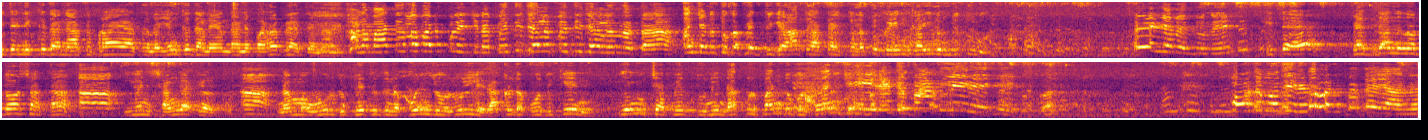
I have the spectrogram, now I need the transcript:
ಇತ ನಿಕ್ಕದಾನೆ ಆತ ಪ್ರಾಯ ಆತನ ಎಂಕದಾನೆ ಅಂದಾನೆ ಪರಬ್ಬೆ ಆತನ. ಹಣ ಮಾತೆಲ್ಲ ಬನ್ಪುನಿಚ್ಚಿನ ಪೆದ್ದಿ ಜಲ ಪೆದ್ದಿ ಜಲ ಅಂದತ ಅಂಚನ ತುಕ ಪೆದ್ದಿಗೆ ಆತ ಆತ ಆಯ್ತಲ್ಲ ತುಕ ಎಂಕ ಐನೊಂದು ತೂ ಹೆಂಗೆ ಪೆದ್ದು ಇತ ಪೆದ್ದನ್ನ ದೋಷ ಆತ ಇವನ್ ಸಂಗತಿ ಹೇಳ್ತು ನಮ್ಮ ಊರುಡು ಪೆದ್ದುದಿನ ಪೊಂಜೋಲು ಉಳ್ಳಿ ರಕ್ಕಲ್ದ ಪೋದಕ್ಕೇನು ಎಂಚ ಪೆದ್ದು ನಿಂದ ಅಕ್ಕಳು ಪಂಡು ಕೊಡ್ತಾರೆ ಅಂಚನೆ ఈరెడ్డి పర్లీరేకి. పోదు పోదు ఇరడ పడిపోతాయాను.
